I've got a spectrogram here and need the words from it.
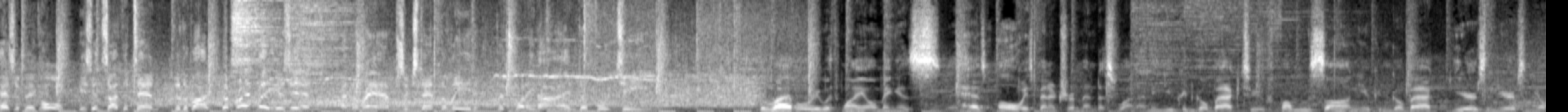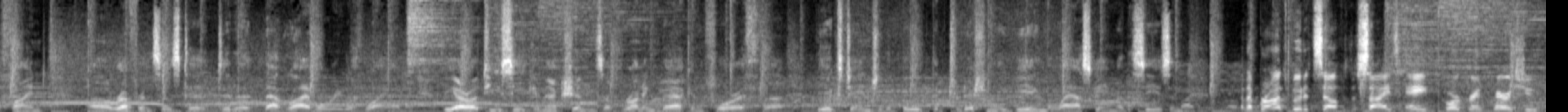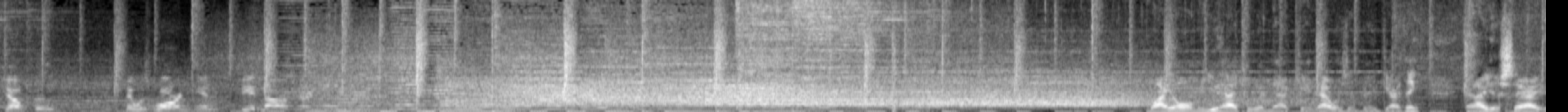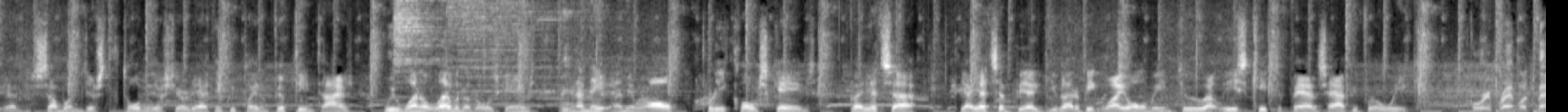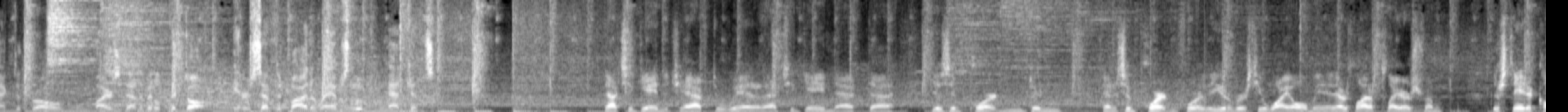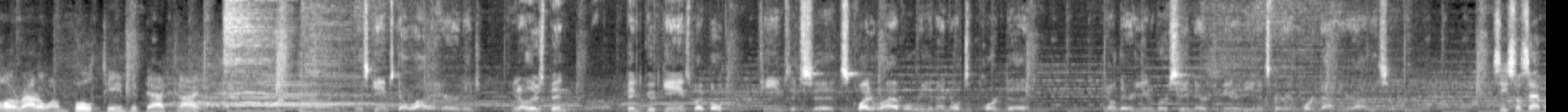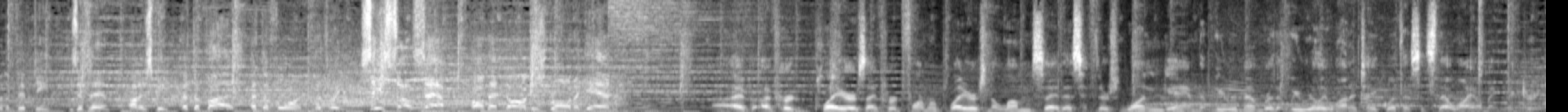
has a big hole. He's inside the 10 to the 5. The Bradley is in, and the Rams extend the lead to 29 to 14 the rivalry with Wyoming is has always been a tremendous one. I mean, you could go back to Fum Song, you can go back years and years, and you'll find uh, references to, to the, that rivalry with Wyoming. The ROTC connections of running back and forth, uh, the exchange of the boot, the traditionally being the last game of the season. The bronze boot itself is a size 8 Corcoran parachute jump boot that was worn in Vietnam. Wyoming, you had to win that game. That was a big game. I think, and I just say, I, uh, someone just told me this the other day, I think we played them 15 times. We won 11 of those games, and they, and they were all pretty close games. But it's a, yeah, it's a big, you got to beat Wyoming to at least keep the fans happy for a week. Corey Bramlet back to throw, fires it down the middle, picked off, intercepted by the Rams, Luke Atkins. That's a game that you have to win, and that's a game that uh, is important and, and it's important for the University of Wyoming. And there's a lot of players from the state of Colorado on both teams at that time. This game's got a lot of heritage. You know, there's been been good games by both teams. It's uh, it's quite a rivalry, and I know it's important to you know their university and their community, and it's very important down here, obviously. Cecil Sapp at the 15. He's at 10, on his feet, at the 5, at the 4, the 3. Cecil Sapp! Oh, that dog is growing again. Uh, I've, I've heard players, I've heard former players and alums say this, if there's one game that we remember that we really want to take with us, it's that Wyoming victory.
